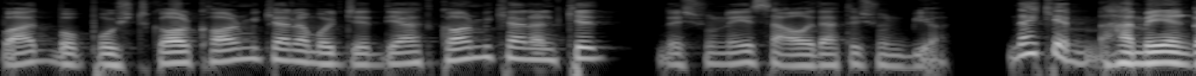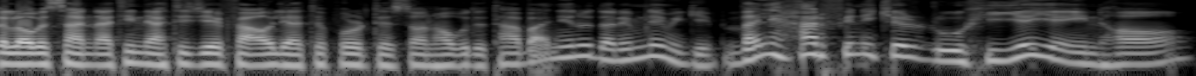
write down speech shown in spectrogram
باید با پشتکار کار می‌کردن با جدیت کار می‌کردن که نشونه سعادتشون بیاد. نه که همه انقلاب صنعتی نتیجه فعالیت پروتستان ها بوده طبعا این رو داریم نمیگیم. ولی حرف اینه که روحیه اینها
